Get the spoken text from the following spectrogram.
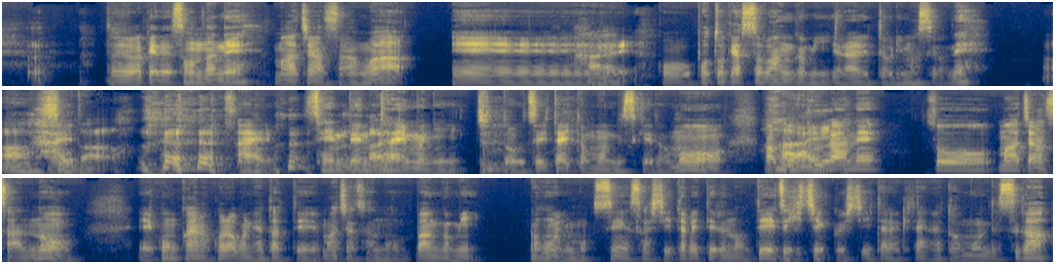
というわけで、そんなね、まー、ちゃんさんは、えー、はいこう、ポッドキャスト番組やられておりますよね。ああ、はいそうだ。はい。宣伝タイムにちょっと移りたいと思うんですけども、まあ、はい僕がね、そう、まー、ちゃんさんの、えー今回のコラボにあたって、まー、ちゃんさんの番組の方にも出演させていただいているので、ぜひチェックしていただきたいなと思うんですが、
